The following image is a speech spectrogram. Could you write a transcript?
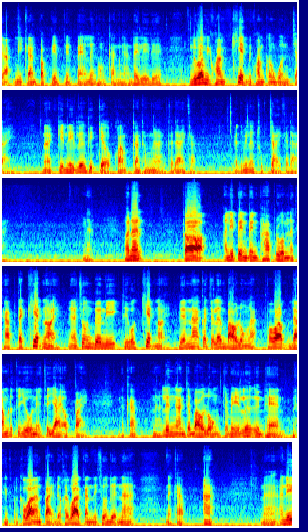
จะมีการปรับเปลี่ยนเปลี่ยนแปลงเรื่องของการงานได้เรื่อยๆ หรือว่ามีความเครียดมีความกังวลใจนะในเรื่องที่เกี่ยวกับความการทำงานก็ได้ครับ อาจจะมีเรื่องทุกข์ใจก็ได้นะเพราะฉะนั้นก็อันนี้เป็นเป็นภาพรวมนะครับ แต่เครียดหน่อยนะช่วงเดือนนี้ถือว่าเครียดหน่อย เดือนหน้าก็จะเริ่มเบาลงละเพราะว่าดาวมฤตยูเนี่ยจะย้ายออกไปนะครับนะเรื่องงานจะเบาลงจะมีเรื่องอื่นแทนก็ว่ากันไปเดี๋ยวค่อยว่ากันในช่วงเดือนหน้านะครับอะนะอันนี้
